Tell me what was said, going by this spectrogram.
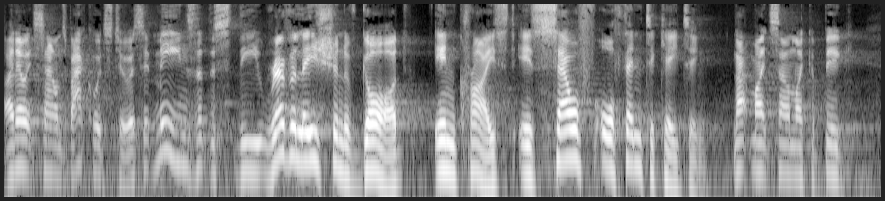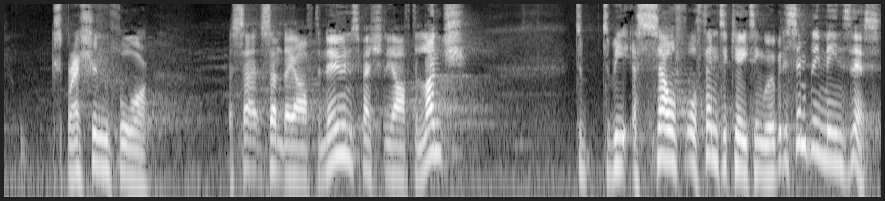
I know it sounds backwards to us, it means that this, the revelation of God in Christ is self authenticating. That might sound like a big expression for a Sunday afternoon, especially after lunch, to, to be a self authenticating word, but it simply means this.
